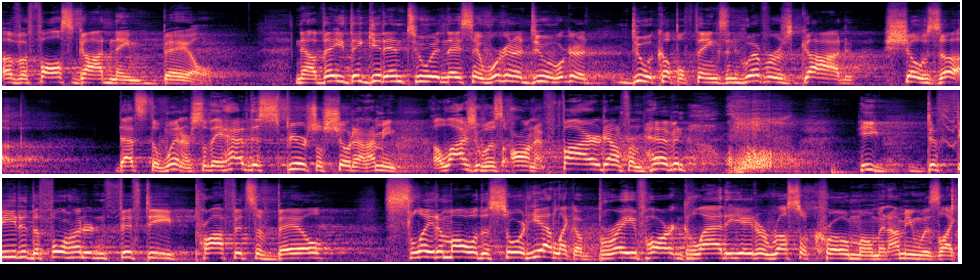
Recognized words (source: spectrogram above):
of a false God named Baal. Now they, they get into it and they say, We're gonna do, we're gonna do a couple things, and whoever's God shows up that's the winner. So they have this spiritual showdown. I mean, Elijah was on it, fire down from heaven. He defeated the 450 prophets of Baal, slayed them all with a sword. He had like a Braveheart gladiator Russell Crowe moment. I mean, was like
